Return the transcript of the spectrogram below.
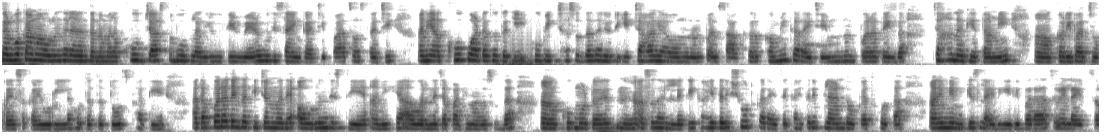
सर्व काम आवरून झाल्यानंतर ना मला खूप जास्त भूक लागली होती. वेळ होती सायंकाळची पाच वाजताची आणि खूप वाटत होतं, की खूप इच्छासुद्धा झाली होती, की चहा घ्यावा म्हणून. पण साखर कमी करायची म्हणून परत एकदा चहा न घेता मी अ, कढी भात जो काही सकाळी उरलेला होता, तर तोच खातीये. आता परत एकदा किचनमध्ये आवरून दिसतीये आणि हे आवरण्याच्या पाठीमागं सुद्धा खूप मोठं असं झालेलं आहे, की काहीतरी शूट करायचं काहीतरी प्लॅन डोक्यात होता आणि नेमकीच लाइट गेली. बराच वेळ लाईटचा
